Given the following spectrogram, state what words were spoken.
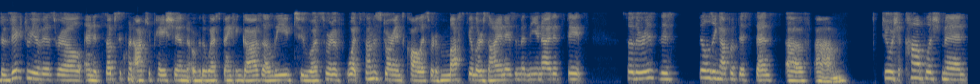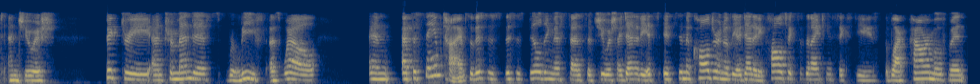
the victory of Israel and its subsequent occupation over the West Bank and Gaza lead to a sort of what some historians call a sort of muscular Zionism in the United States. So there is this building up of this sense of um, Jewish accomplishment and Jewish victory and tremendous relief as well. And at the same time, so this is this is building this sense of Jewish identity. It's it's in the cauldron of the identity politics of the 1960s, the Black Power movement,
